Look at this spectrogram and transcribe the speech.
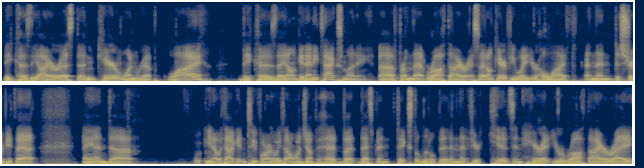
Because the IRS doesn't care one rip. Why? Because they don't get any tax money uh, from that Roth IRA. So they don't care if you wait your whole life and then distribute that. And, uh, you know, without getting too far in the weeds, I don't want to jump ahead, but that's been fixed a little bit. And that if your kids inherit your Roth IRA,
